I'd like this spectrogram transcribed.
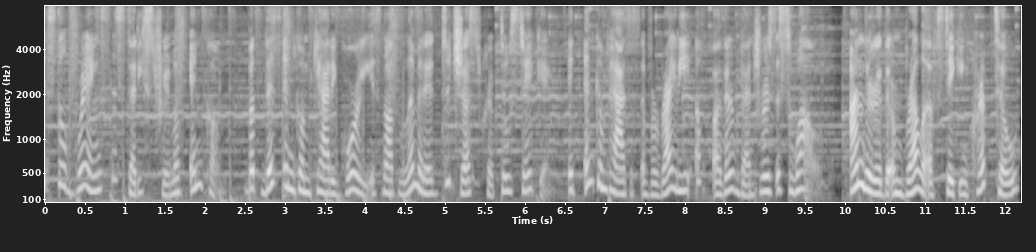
it still brings a steady stream of income. But this income category is not limited to just crypto staking. It encompasses a variety of other ventures as well. Under the umbrella of staking crypto,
